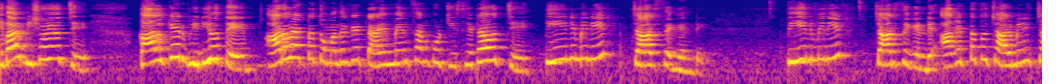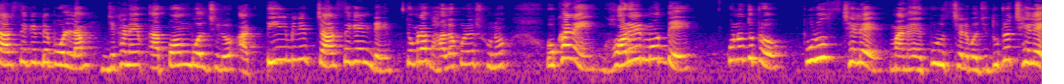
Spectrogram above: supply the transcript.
এবার বিষয় হচ্ছে, কালকের ভিডিওতে আরও একটা তোমাদেরকে টাইম মেনশান করছি, সেটা হচ্ছে তিন মিনিট চার সেকেন্ডে। তিন মিনিট চার সেকেন্ডে। আগেরটা তো চার মিনিট, চার সেকেন্ডে বললাম, যেখানে পম বলছিল। আর তিন মিনিট, চার সেকেন্ডে তোমরা ভালো করে শুনো। ওখানে ঘরের মধ্যে কোনো দুটো পুরুষ ছেলে মানে পুরুষ ছেলে বলছি, দুটো ছেলে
